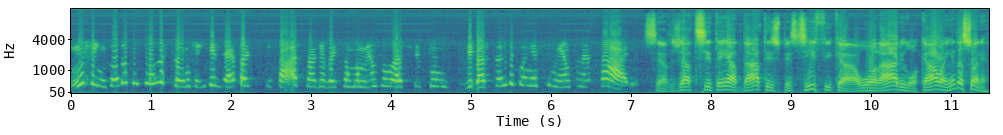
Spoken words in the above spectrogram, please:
enfim, toda a população, quem quiser participar, sabe, vai ser um momento, acho que assim, de bastante conhecimento nessa área. Certo. Já se tem a data específica, o horário, o local ainda, Sônia?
